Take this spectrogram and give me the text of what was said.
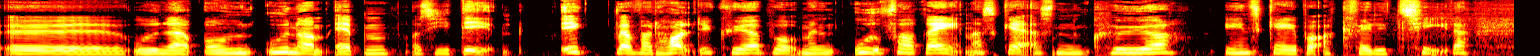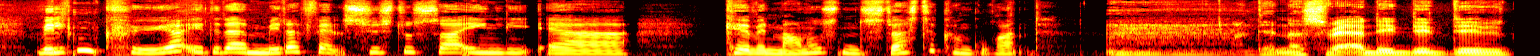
øh, udenom, udenom appen og sige, det er ikke, hvad for et hold de kører på, men ud fra ren og skær sådan kører egenskaber og kvaliteter. Hvilken kører i det der midterfelt synes du så egentlig er Kevin Magnusens største konkurrent? Mm, Den er svær. Det, det, det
